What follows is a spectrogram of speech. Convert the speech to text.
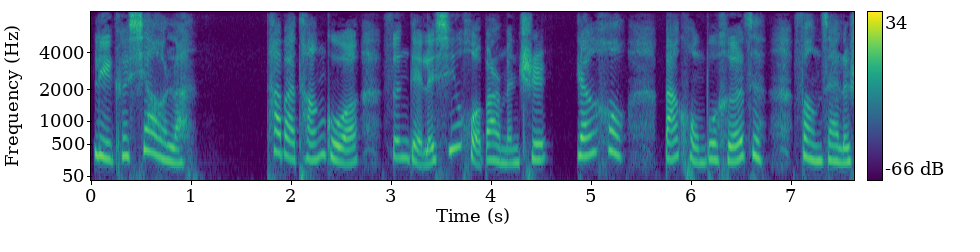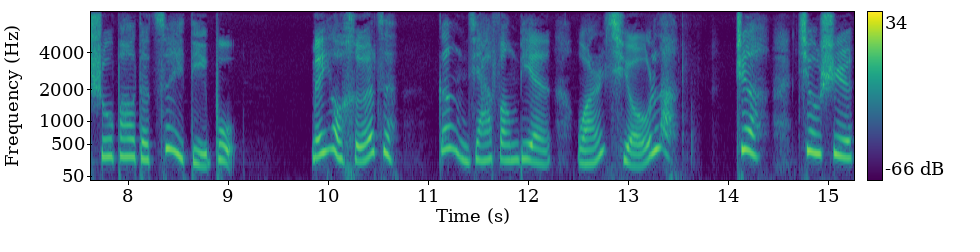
立刻笑了，他把糖果分给了新伙伴们吃。然后把恐怖盒子放在了书包的最底部，没有盒子更加方便玩球了。这就是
